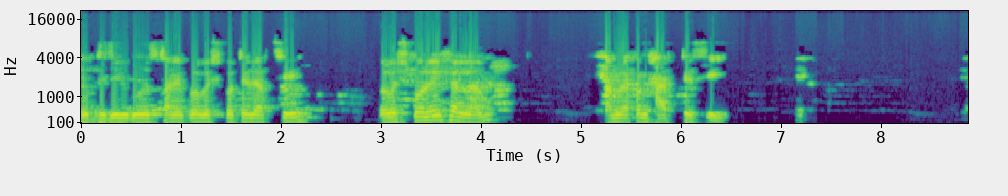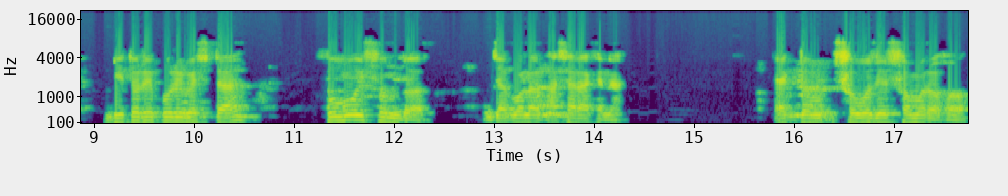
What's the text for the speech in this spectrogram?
বুদ্ধিজীবী গোরস্থানে প্রবেশ করতে যাচ্ছি। প্রবেশ করেই ফেললাম। আমরা এখন হাঁটতেছি। ভিতরে পরিবেশটা খুবই সুন্দর, যা বলার ভাষা রাখে না। একদম সবুজের সমারোহ।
